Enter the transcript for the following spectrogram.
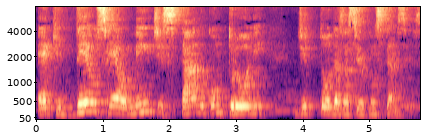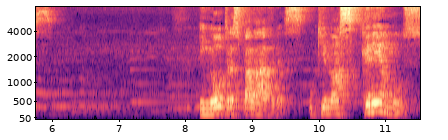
é que Deus realmente está no controle de todas as circunstâncias. Em outras palavras, o que nós cremos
